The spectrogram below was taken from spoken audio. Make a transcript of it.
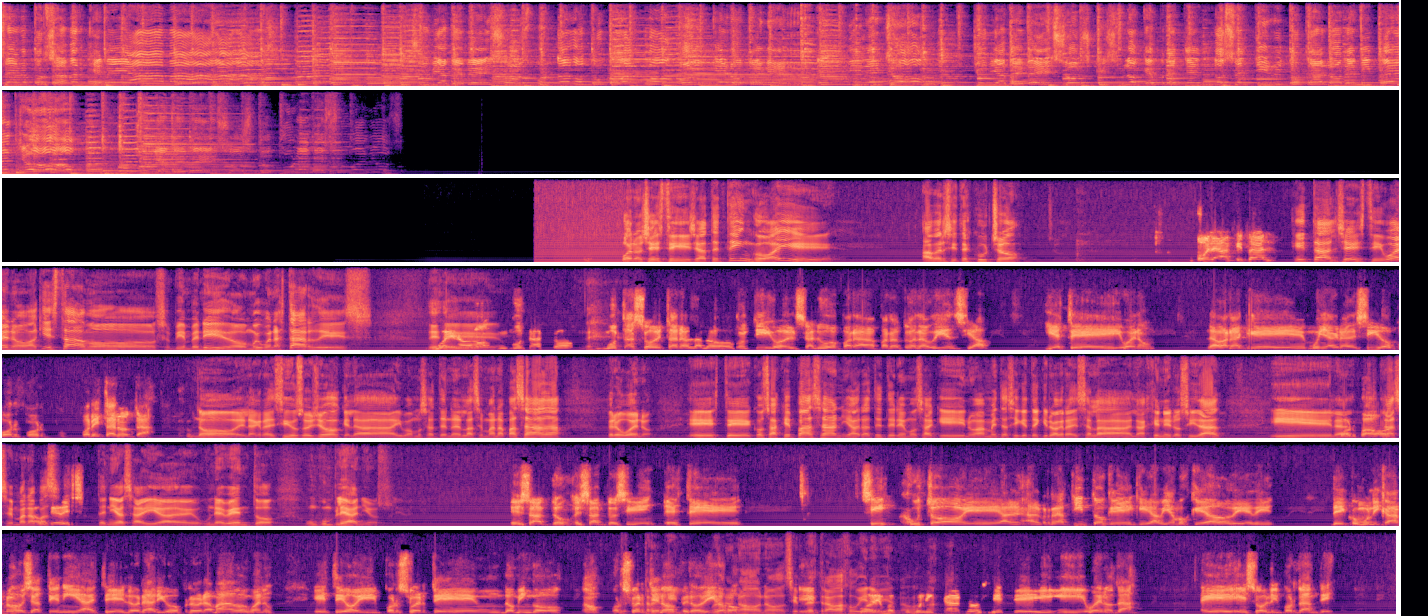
placer por saber Bueno, Chesti, ya te tengo ahí. A ver si te escucho. Hola, ¿qué tal? ¿Qué tal, Chesti? Bueno, aquí estamos. Bienvenido. Muy buenas tardes. Desde- Bueno, un gustazo, un gustazo de estar hablando contigo, el saludo para, para toda la audiencia. Y este, y bueno, la verdad que muy agradecido por, por, por esta nota. No, el agradecido soy yo, que la íbamos a tener la semana pasada, pero bueno, este, cosas que pasan y ahora te tenemos aquí nuevamente, así que te quiero agradecer la, la generosidad. Y la, Por favor, la semana pasada tenías ahí eh, un evento, un cumpleaños. Exacto, exacto, sí. Este, sí, justo eh, al, al ratito que, que habíamos quedado de, de- de comunicarnos, ya tenía este, el horario programado, bueno, este, hoy por suerte un domingo, no, por suerte no, pero digo, Bueno, no, no, siempre eh, el trabajo viene podemos bien, ¿no? comunicarnos este, y bueno, está, eso es lo importante.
